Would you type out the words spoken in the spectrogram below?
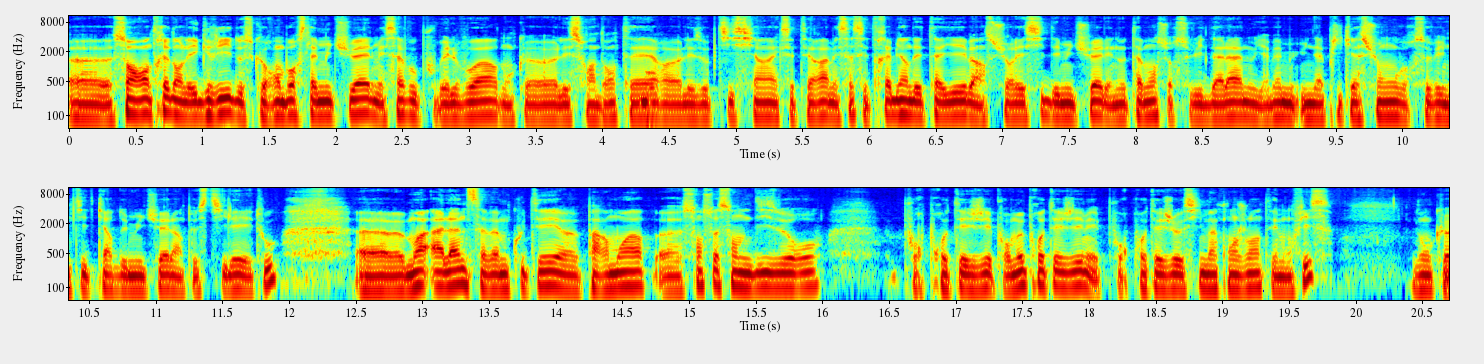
Sans rentrer dans les grilles de ce que rembourse la mutuelle, mais ça vous pouvez le voir, donc euh, les soins dentaires, euh, les opticiens, etc. Mais ça c'est très bien détaillé ben, sur les sites des mutuelles et notamment sur celui d'Alan où il y a même une application où vous recevez une petite carte de mutuelle un peu stylée et tout. moi, Alan, ça va me coûter par mois 170 euros pour protéger, pour me protéger, mais pour protéger aussi ma conjointe et mon fils. Donc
